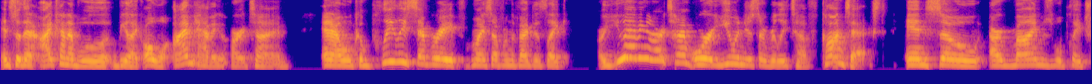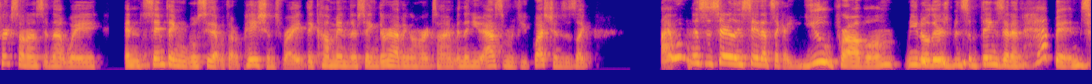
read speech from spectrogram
And so then I kind of will be like, "Oh, well, I'm having a hard time." And I will completely separate myself from the fact it's like, are you having a hard time or are you in just a really tough context? And so our minds will play tricks on us in that way. And same thing, we'll see that with our patients, right? They come in, they're saying they're having a hard time. And then you ask them a few questions. It's like, I wouldn't necessarily say that's like a you problem. You know, there's been some things that have happened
